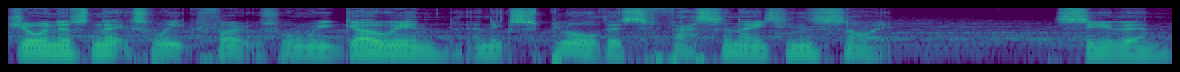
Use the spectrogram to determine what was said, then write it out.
Join us next week, folks, when we go in and explore this fascinating site. See you then.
